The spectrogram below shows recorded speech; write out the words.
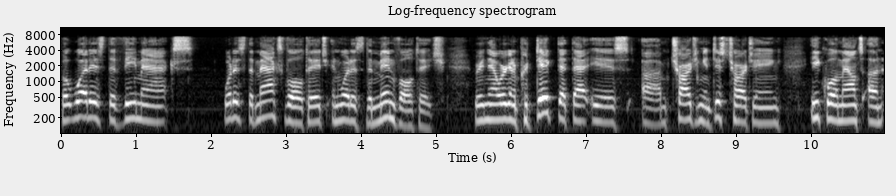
but what is the Vmax? What is the max voltage and what is the min voltage? Right now we're going to predict that that is um, charging and discharging equal amounts on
